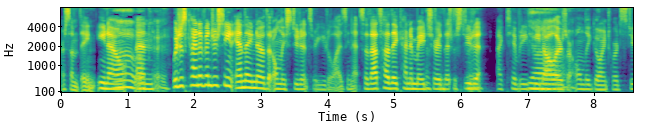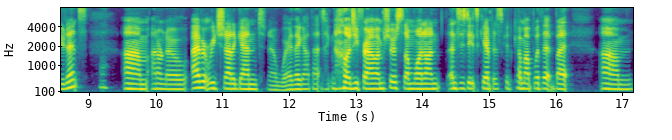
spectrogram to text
or something, you know, Oh, and okay. which is kind of interesting. And they know that only students are utilizing it, so that's how they kind of made That's sure that student activity fee dollars are only going towards students. Huh. Um, I don't know. I haven't reached out again to know where they got that technology from. I'm sure someone on NC State's campus could come up with it, but um,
